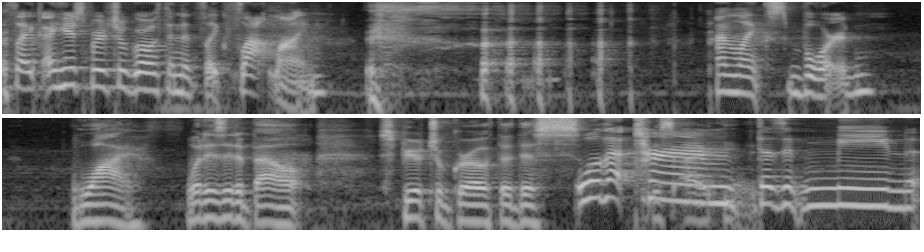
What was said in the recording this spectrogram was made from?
it's like I hear spiritual growth and it's like flatline. I'm like bored. Why? What is it about spiritual growth or this? Well, that This I- term doesn't mean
